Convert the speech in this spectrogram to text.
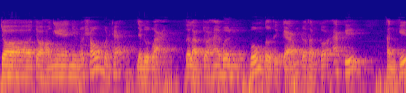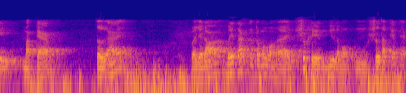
cho cho họ nghe nhưng nó xấu bên khác và ngược lại. Để làm cho hai bên vốn từ thiện cảm trở thành có ác kiến, thành kiến mặc cảm, tự ái. Và do đó, bế tắc trong mối quan hệ xuất hiện như là một ừ, sự thật kéo theo.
